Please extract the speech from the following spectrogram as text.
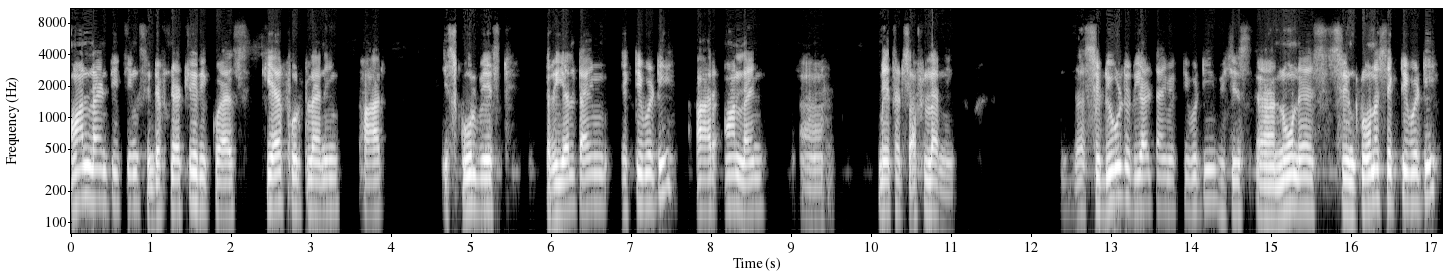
Online teachings definitely requires careful planning for school-based real-time activity or online uh, methods of learning the scheduled real-time activity, which is uh, known as synchronous activity,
